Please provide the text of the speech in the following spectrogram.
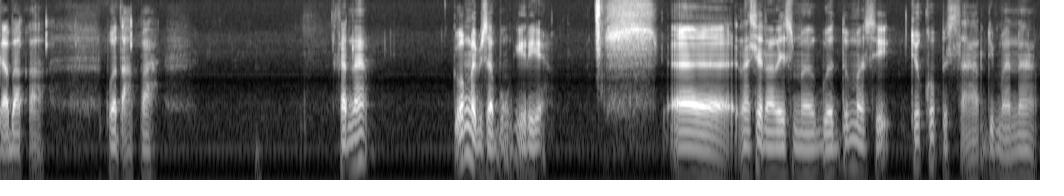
nggak bakal. Buat apa? Karena gue nggak bisa pungkiri ya. Uh, nasionalisme gue tuh masih cukup besar di mana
